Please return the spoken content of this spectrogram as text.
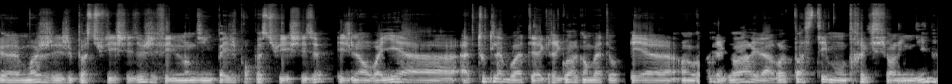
euh, moi j'ai postulé chez eux, j'ai fait une landing page pour postuler chez eux et je l'ai envoyé à, à, toute la boîte et à Grégoire Gambato. Et euh, en gros, Grégoire, il a reposté mon truc sur LinkedIn,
